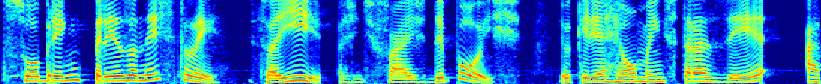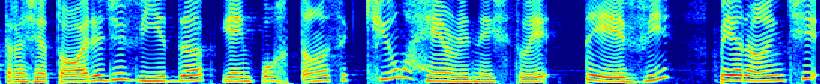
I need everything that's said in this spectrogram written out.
sobre a empresa Nestlé. Isso aí a gente faz depois. Eu queria realmente trazer a trajetória de vida e a importância que o Henry Nestlé teve perante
